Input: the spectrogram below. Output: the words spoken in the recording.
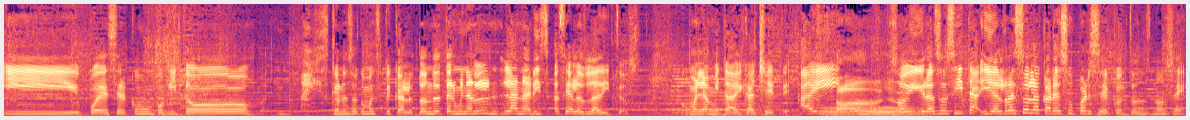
y puede ser como un poquito, ay, es que no sé cómo explicarlo, donde termina la- la nariz hacia los laditos, como en la mitad del cachete. Ahí Ah, ya. soy grasosita y el resto de la cara es súper seco, entonces no sé.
